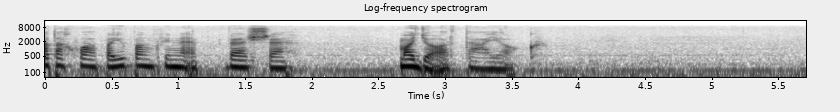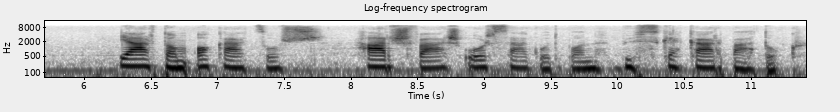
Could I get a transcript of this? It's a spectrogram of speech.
Atahualpa Jupankvine verse Magyar tájak Jártam akácos, hársfás országodban, büszke Kárpátok.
